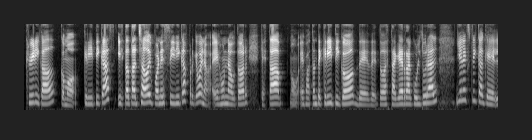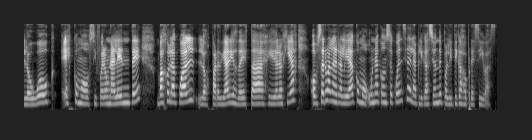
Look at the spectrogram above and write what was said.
critical, como críticas, y está tachado y pone cínicas porque, bueno, es un autor que está, es bastante crítico de, de, toda esta guerra cultural, y él explica que lo woke es como si fuera una lente bajo la cual los partidarios de estas ideologías observan la realidad como una consecuencia de la aplicación de políticas opresivas.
